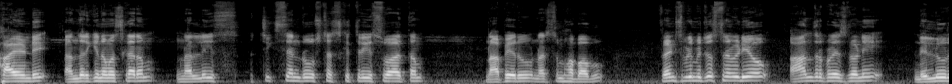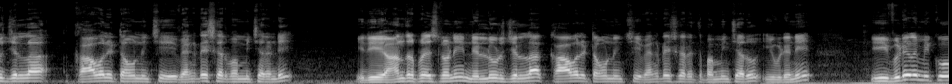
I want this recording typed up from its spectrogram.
హాయ్ అండి. అందరికీ నమస్కారం. నల్లీస్ చిక్స్ అండ్ రోస్టర్స్కి తిరిగి స్వాగతం. నా పేరు నరసింహబాబు. ఫ్రెండ్స్ ఇప్పుడు మీరు చూస్తున్న వీడియో ఆంధ్రప్రదేశ్లోని నెల్లూరు జిల్లా కావలి టౌన్ నుంచి వెంకటేష్ గారు పంపించారండి. ఇది ఆంధ్రప్రదేశ్లోని నెల్లూరు జిల్లా కావలి టౌన్ నుంచి వెంకటేష్ గారు అయితే పంపించారు ఈ వీడియోని. ఈ వీడియోలో మీకు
